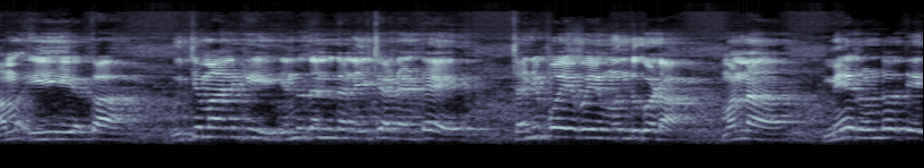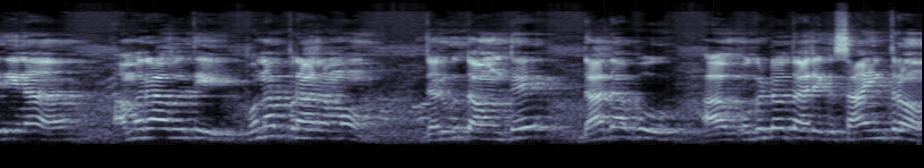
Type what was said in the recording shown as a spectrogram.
అమ ఈ యొక్క ఉద్యమానికి ఎన్నుదన్నుగా నిలిచాడంటే చనిపోయబోయే ముందు కూడా. మొన్న మే రెండో తేదీన అమరావతి పునఃప్రారంభం జరుగుతూ ఉంటే దాదాపు ఆ ఒకటో తారీఖు సాయంత్రం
